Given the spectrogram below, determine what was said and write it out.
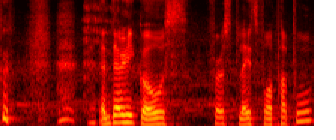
and there he goes. First place for Papou.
